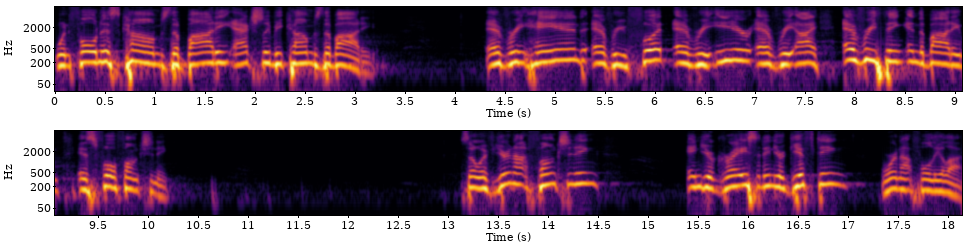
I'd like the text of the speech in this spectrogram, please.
when fullness comes, the body actually becomes the body. Every hand, every foot, every ear, every eye, everything in the body is full functioning. So if you're not functioning in your grace and in your gifting, we're not fully alive.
